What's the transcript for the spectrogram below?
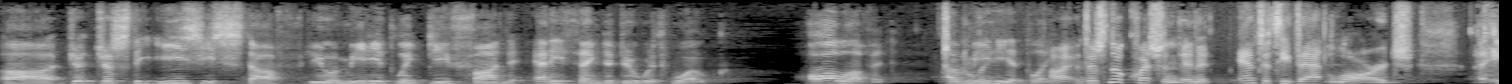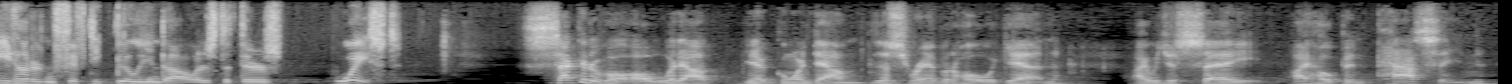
Uh, j- just the easy stuff, you immediately defund anything to do with woke. All of it. Totally. Immediately. there's no question in an entity that large, $850 billion, that there's waste. Second of all, without you know, going down this rabbit hole again, I would just say, I hope in passing,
